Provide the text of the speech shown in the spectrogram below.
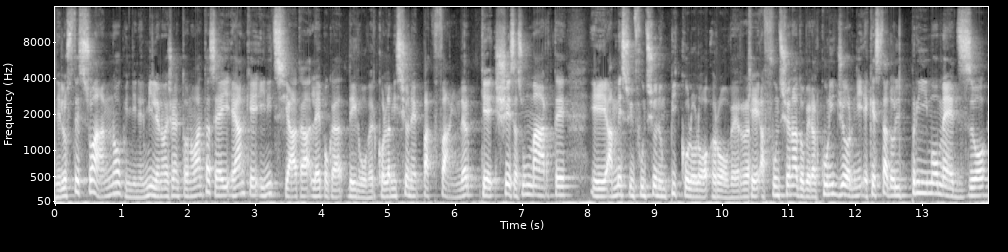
Nello stesso anno, quindi nel 1996, è anche iniziata l'epoca dei rover con la missione Pathfinder che è scesa su Marte e ha messo in funzione un piccolo rover che ha funzionato per alcuni giorni e che è stato il primo mezzo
